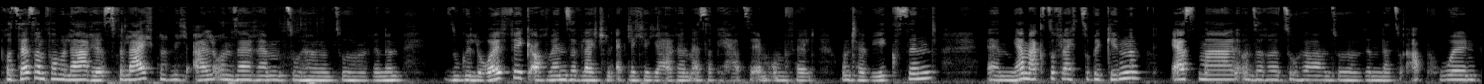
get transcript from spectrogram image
Prozesse und Formulare ist vielleicht noch nicht all unseren Zuhörern und Zuhörerinnen so geläufig, auch wenn sie vielleicht schon etliche Jahre im SAP HCM-Umfeld unterwegs sind. Ähm, ja, magst du vielleicht zu Beginn erstmal unsere Zuhörer und Zuhörerinnen dazu abholen,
